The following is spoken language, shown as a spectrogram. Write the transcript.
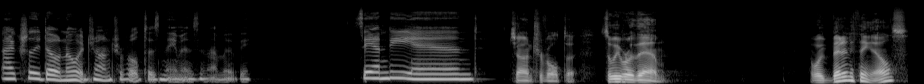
I actually don't know what John Travolta's name is in that movie. Sandy and John Travolta. So we were them. Have we been anything else?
